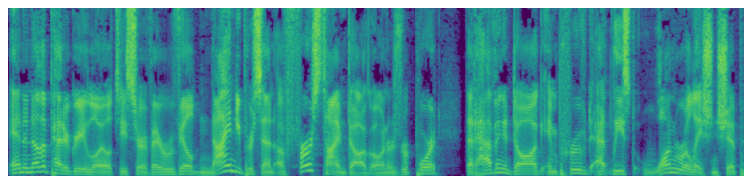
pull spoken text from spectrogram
And another pedigree loyalty survey revealed 90% of first time dog owners report that having a dog improved at least one relationship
